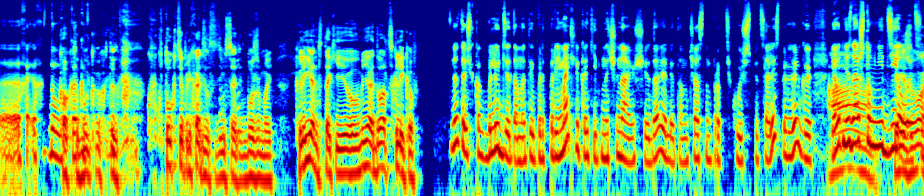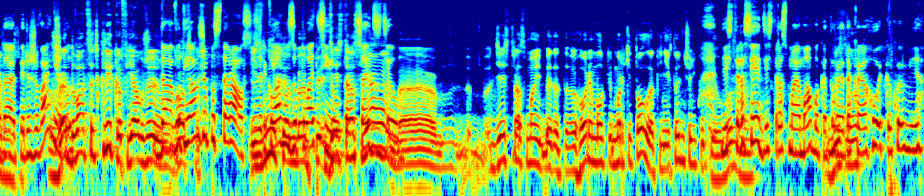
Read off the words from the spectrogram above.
Э, ну, как, как... Ты, как ты, кто к тебе приходил с этим сайтом, боже мой? Клиенты такие, у меня 20 кликов. Ну, то есть, как бы люди, там, это и предприниматели какие-то начинающие, да, или там частно практикующий специалист, приходили, говорят, я вот не знаю, что мне делать, да, переживания. Уже 20 кликов, я уже... Да, вот я уже постарался, за рекламу э, заплатил, там, сайт сделал. 10 э, раз мой этот горе-маркетолог, и никто ничего не купил. 10 раз я, 10 раз моя мама, которая такая, ой, какой у меня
